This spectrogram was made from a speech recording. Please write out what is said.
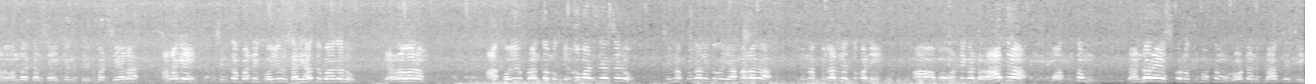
మనం అందరు కలిసి ఐక్యంగా తిరుగుబాటు చేయాలా? అలాగే చింతపల్లి కొయ్యూరు సరిహద్దు భాగాలు ఎర్రవరం. ఆ కొయ్యూరు ప్రాంతంలో తిరుగుబాటు చేశారు. చిన్న పిల్లలు ఇదిగో ఈ చిన్న పిల్లల్ని ఎత్తుకొని ఒంటి గంట రాత్ర మొత్తం దండోర వేసుకొని వచ్చి మొత్తం రోడ్లని బ్లాక్ చేసి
